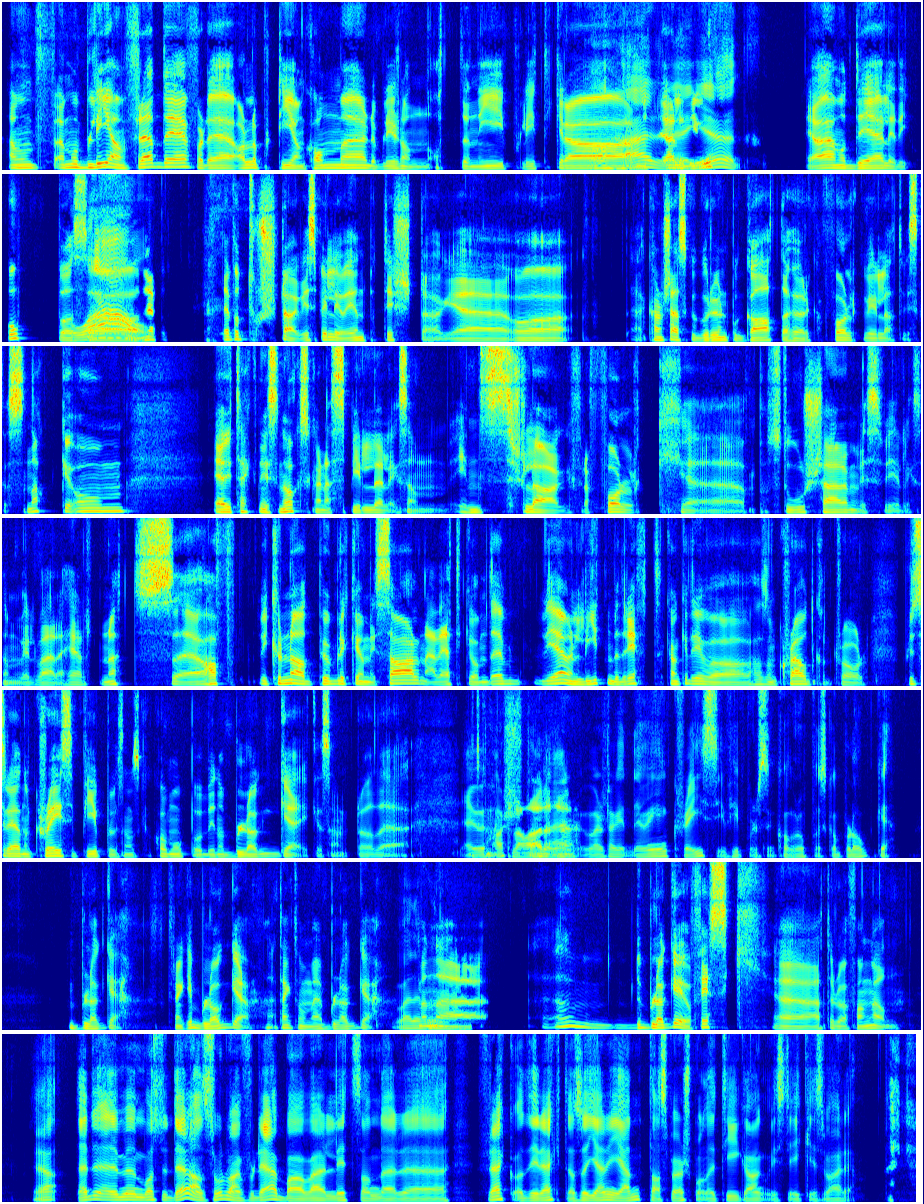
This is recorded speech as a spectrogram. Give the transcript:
Jeg må, jeg må bli han Freddy, for det alle partiene kommer. Det blir sånn åtte-ni politikere. Å, herregud. Ja, jeg må dele de opp. Og så, Wow. det, er på, det er på torsdag. Vi spiller jo inn på tirsdag. eh, Og kanskje jeg skal gå rundt på gata og høre hva folk vil at vi skal snakke om. Er vi teknisk nok, så kan jeg spille liksom innslag fra folk eh, på storskjerm hvis vi liksom vil være helt nuts. Jeg har vi kunne hatt publikum i salen. Jeg vet ikke om det Vi er jo en liten bedrift. Kan ikke drive og ha sånn crowd control. Plutselig er det noen crazy people som skal komme opp og begynne å blogge. ikke sant? Og det, Det er jo klare Det det? det er jo ingen crazy people som kommer opp og skal blogge. blogge. Trenger ikke blogge. Jeg tenkte på mer er det Men eh, du blogger jo fisk uh, etter du har fanga den. Ja, det, men må studere han Solvang, for det er bare å være litt sånn der eh, frekk og direkte. Altså Gjerne gjenta spørsmålet ti ganger hvis de ikke svarer.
